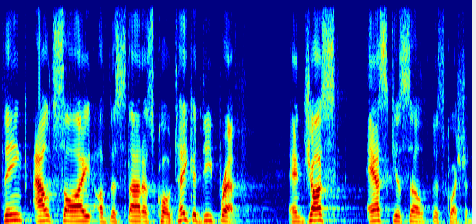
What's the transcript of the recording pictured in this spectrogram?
think outside of the status quo. Take a deep breath and just ask yourself this question.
